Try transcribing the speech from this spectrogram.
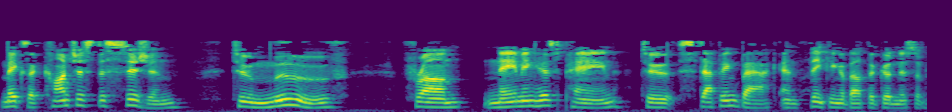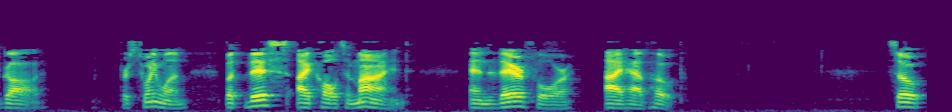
makes a conscious decision to move from naming his pain to stepping back and thinking about the goodness of God. Verse 21 But this I call to mind, and therefore I have hope. So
